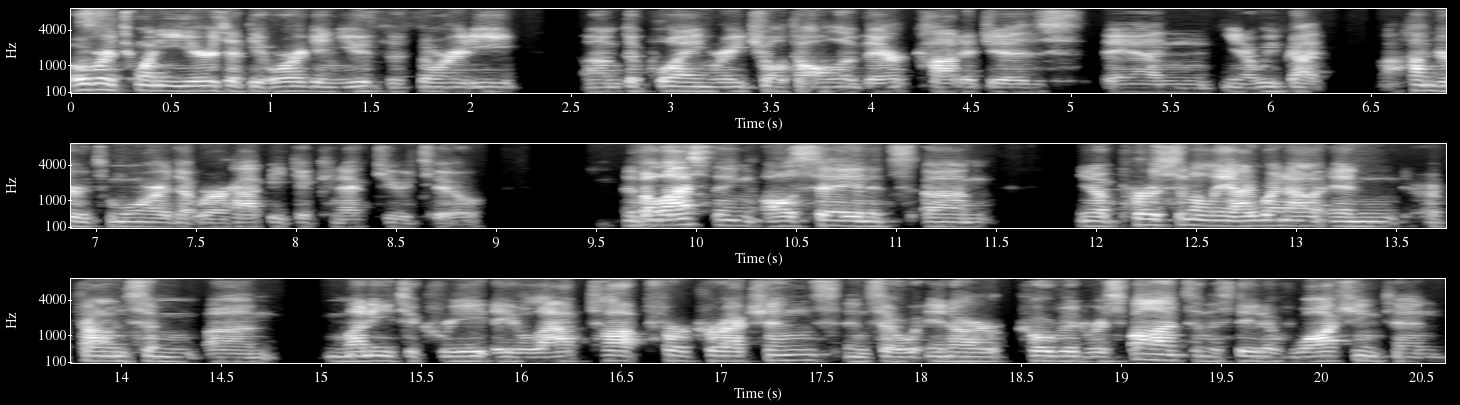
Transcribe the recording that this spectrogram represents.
over 20 years at the Oregon Youth Authority um, deploying Rachel to all of their cottages. And, you know, we've got hundreds more that we're happy to connect you to. And the last thing I'll say, and it's, um, you know, personally, I went out and found some um, money to create a laptop for corrections. And so in our COVID response in the state of Washington,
